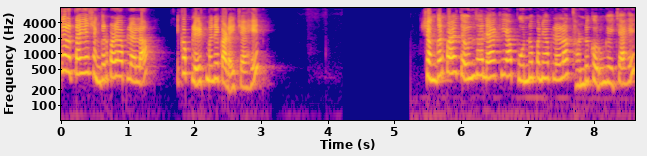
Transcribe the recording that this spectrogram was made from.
तर आता या शंकरपाळ्या आपल्याला एका प्लेटमध्ये काढायच्या आहेत. शंकरपाळ्या तळून झाल्या की या पूर्णपणे आपल्याला थंड करून घ्यायच्या आहेत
